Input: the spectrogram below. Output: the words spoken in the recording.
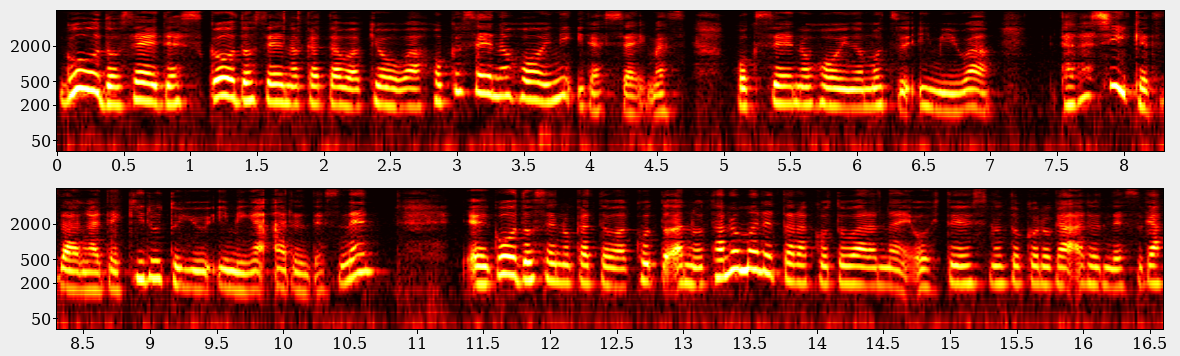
合土星です。合土星の方は今日は北西の方位にいらっしゃいます。北西の方位の持つ意味は正しい決断ができるという意味があるんですね。え合同性の方はことあの頼まれたら断らないお人よしのところがあるん。ですが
